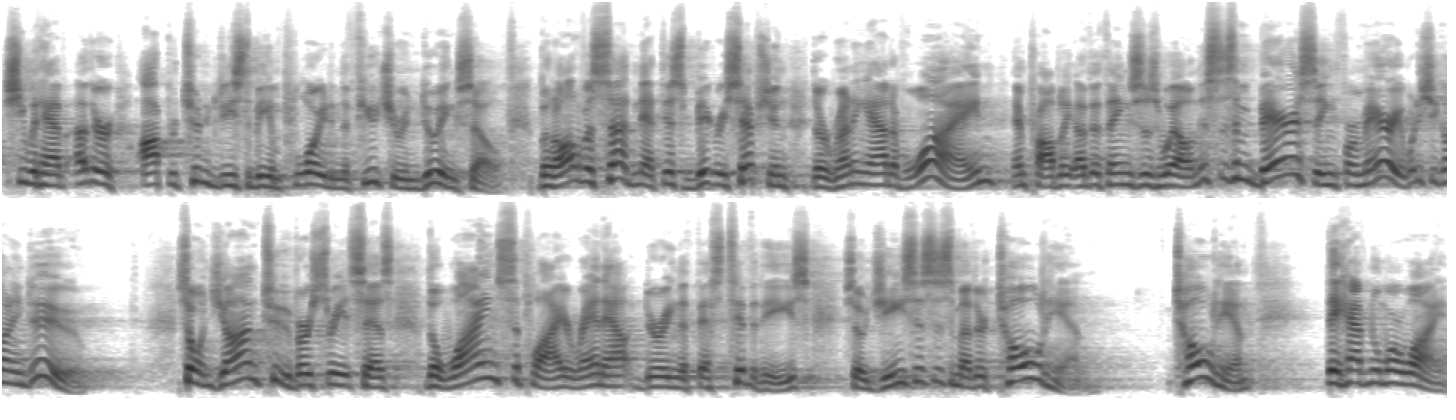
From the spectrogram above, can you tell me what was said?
she would have other opportunities to be employed in the future in doing so. But all of a sudden, at this big reception, they're running out of wine and probably other things as well. And this is embarrassing for Mary. What is she going to do? So in John 2, verse 3, it says, The wine supply ran out during the festivities. So Jesus' mother told him, told him, they have no more wine.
